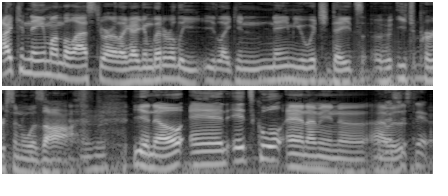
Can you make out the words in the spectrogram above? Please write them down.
I can name on the last tour, like I can literally like name you which dates each person was off. Mm-hmm. You know, and it's cool. And I mean, uh, I was just it.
